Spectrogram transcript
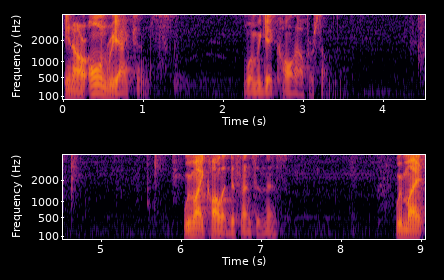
in our own reactions when we get called out for something. We might call it defensiveness. We might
